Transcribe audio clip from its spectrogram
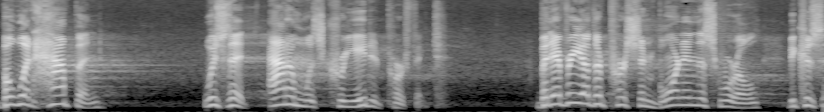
But what happened was that Adam was created perfect. But every other person born in this world, because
